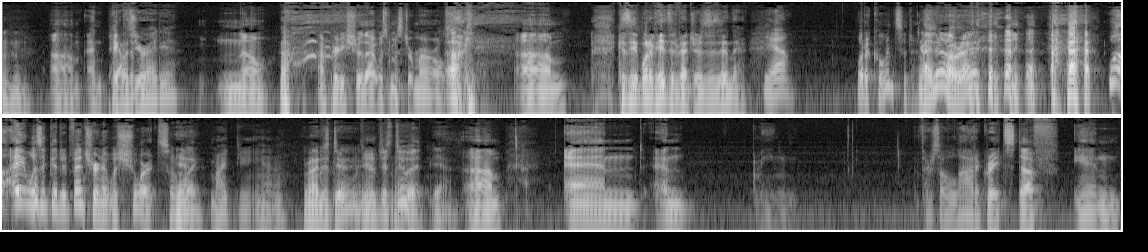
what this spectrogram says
Mm-hmm. um, and pick. That was the- your idea, No, I'm pretty sure that was Mr. Mearls'. Okay. Um, because one of his adventures is in there. yeah. what a coincidence! I know, right? Well, it was a good adventure and it was short. So, Yeah. like, Mike, do you, you know, You want to just do it? you know, just do Yeah. it. Yeah. Um, and and I mean, there's a lot of great stuff in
